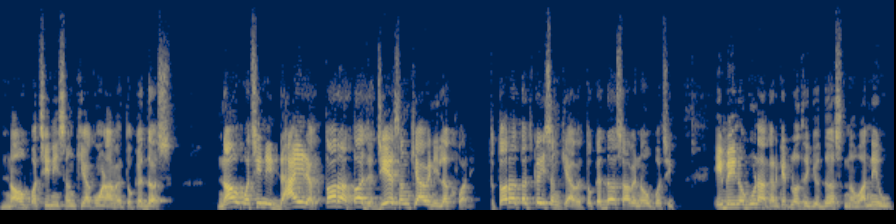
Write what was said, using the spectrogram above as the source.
નવ પછીની સંખ્યા કોણ આવે? તો કે દસ. નવ પછીની ડાયરેક્ટ તરત જ જે સંખ્યા આવે એની લખવાની. તો તરત જ કઈ સંખ્યા આવે? તો કે દસ આવે નવ પછી. એ બેનો ગુણાકાર કેટલો થઈ ગયો? દસ, નવા નેવું.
